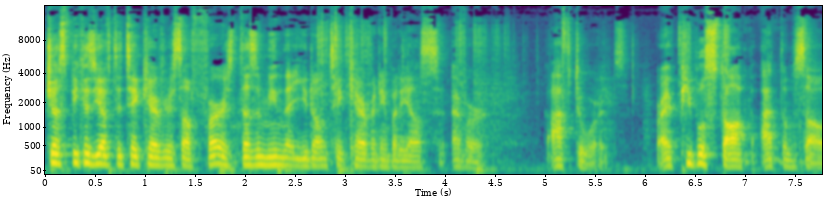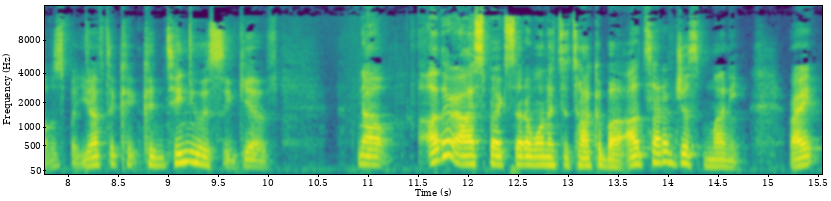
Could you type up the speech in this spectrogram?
just because you have to take care of yourself first doesn't mean that you don't take care of anybody else ever afterwards, right? People stop at themselves, but you have to c- continuously give. Now, other aspects that I wanted to talk about outside of just money, right?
